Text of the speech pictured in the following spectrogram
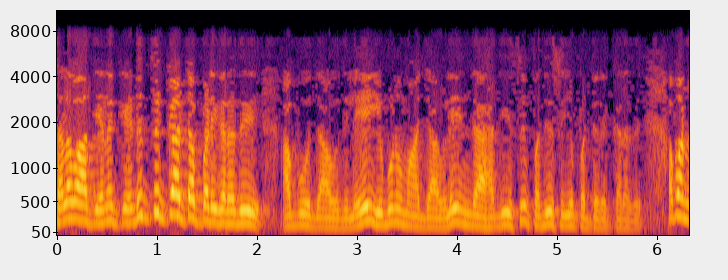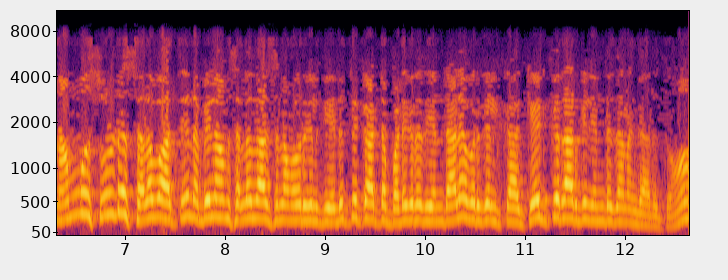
செலவாத் எனக்கு எடுத்துக்காட்டப்படுகிறது அபு தாவூதிலே இப்னு மாஜாவிலே இந்த ஹதீஸ் பதிவு செய்யப்பட்டிருக்கிறது. அப்ப நம்ம சொல்ற செலவாத்து நபிலாம் சல்லல்லாஹு அவர்களுக்கு எடுத்துக்காட்டப்படுகிறது என்றாலே அவர்கள் கேட்கிறார்கள் என்றுதான் அங்கு அர்த்தம்.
